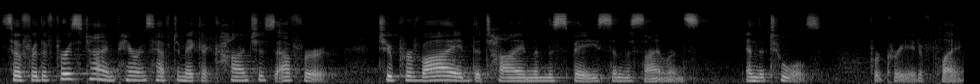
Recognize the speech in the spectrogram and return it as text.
So for the first time, parents have to make a conscious effort to provide the time and the space and the silence and the tools for creative play.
